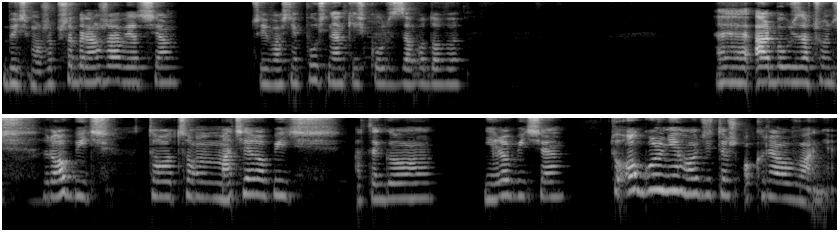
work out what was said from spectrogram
Być może przebranżawiać się, czyli właśnie pójść na jakiś kurs zawodowy, e, albo już zacząć robić to, co macie robić, a tego nie robicie. Tu ogólnie chodzi też o kreowanie,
